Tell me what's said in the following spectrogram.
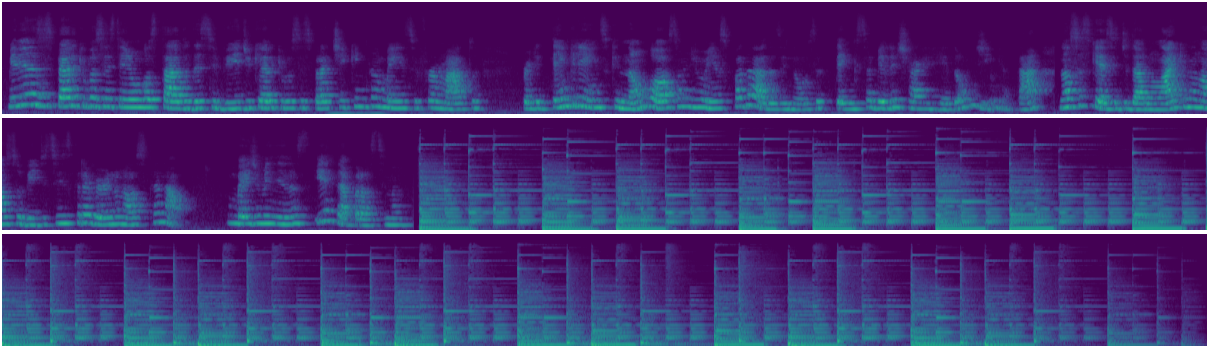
Meninas, espero que vocês tenham gostado desse vídeo. Quero que vocês pratiquem também esse formato porque tem clientes que não gostam de unhas quadradas, então você tem que saber deixar redondinha, tá? Não se esqueça de dar um like no nosso vídeo e se inscrever no nosso canal. Um beijo, meninas, e até a próxima!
